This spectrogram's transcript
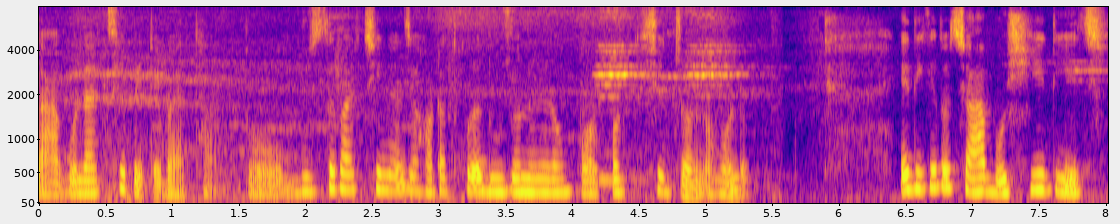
গা গোলাচ্ছে, পেটে ব্যথা। তো বুঝতে পারছি না যে হঠাৎ করে দুজনের এরকম পরপর কিসের জন্য হলো। এদিকে তো চা বসিয়ে দিয়েছি,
